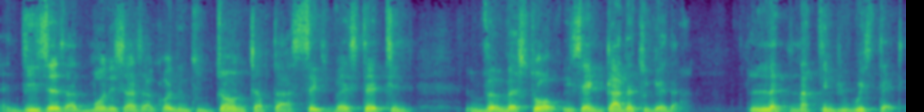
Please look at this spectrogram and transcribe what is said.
And Jesus admonished us according to John chapter 6, verse 13, verse 12. He said, Gather together. Let nothing be wasted.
